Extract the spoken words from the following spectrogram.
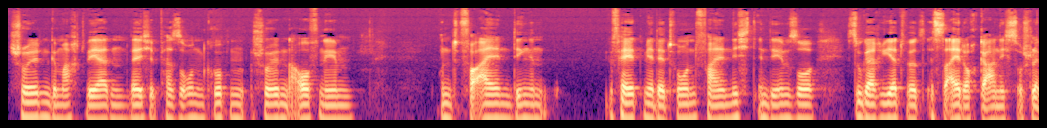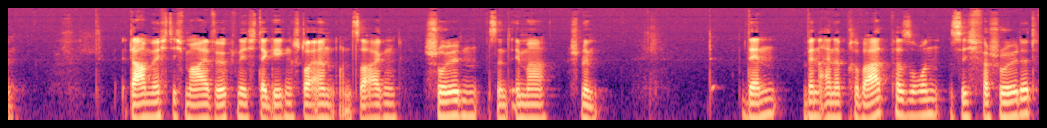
Schulden gemacht werden, welche Personengruppen Schulden aufnehmen. Und vor allen Dingen gefällt mir der Tonfall nicht, in dem so suggeriert wird, es sei doch gar nicht so schlimm. Da möchte ich mal wirklich dagegen steuern und sagen, Schulden sind immer schlimm. Denn wenn eine Privatperson sich verschuldet,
